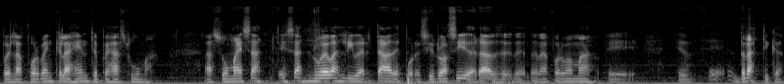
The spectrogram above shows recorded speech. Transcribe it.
pues la forma en que la gente pues asuma, asuma esas, esas nuevas libertades, por decirlo así, ¿verdad? de, una forma más eh, eh, drástica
